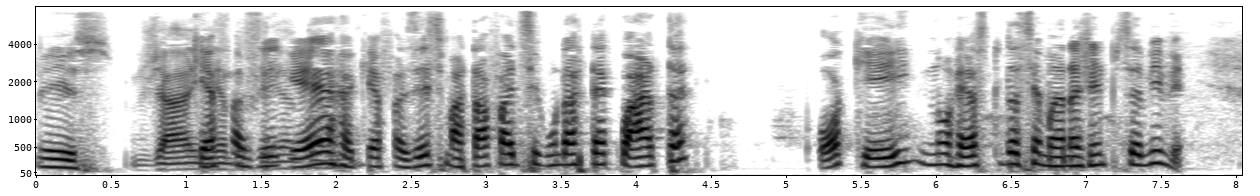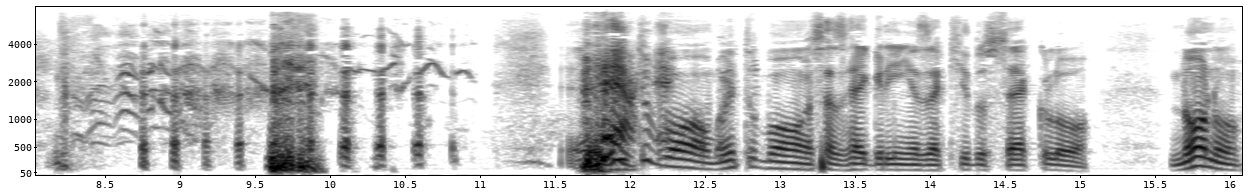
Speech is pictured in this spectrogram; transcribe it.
Isso. Já quer fazer guerra, quer fazer se matar, faz de segunda até quarta. Ok, no resto da semana a gente precisa viver. é muito bom, muito bom essas regrinhas aqui do século nono,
